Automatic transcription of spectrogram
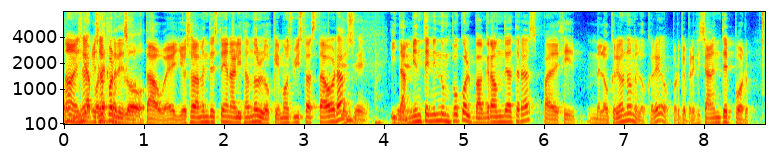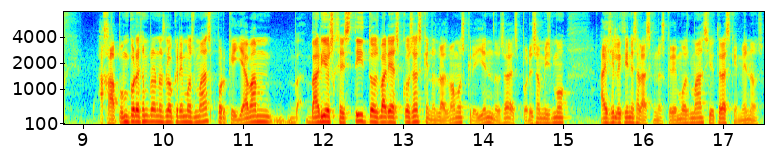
No, eso, por, por descontado, ¿eh? Yo solamente estoy analizando lo que hemos visto hasta ahora y también teniendo un poco el background de atrás para decir, ¿me lo creo o no me lo creo? Porque precisamente por a Japón, por ejemplo, nos lo creemos más porque ya van varios gestitos, varias cosas que nos las vamos creyendo, ¿sabes? Por eso mismo hay selecciones a las que nos creemos más y otras que menos.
